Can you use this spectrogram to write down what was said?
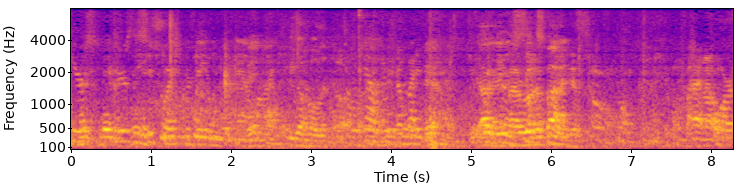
Here's, here's the situation we're dealing with now. We gonna hold it down. Nobody. We're doing six months or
